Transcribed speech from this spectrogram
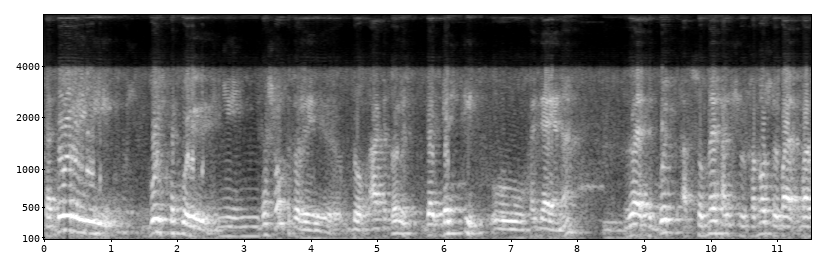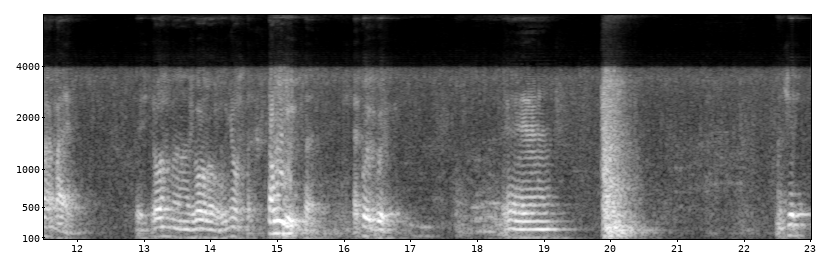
который, гость такой не, не зашел, который в дом, а который го- гостит у хозяина, называется гость Асумех аль Шульханош Барабай. То есть он, э, его, у него ст- столуется такой гость. Э, Значит,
